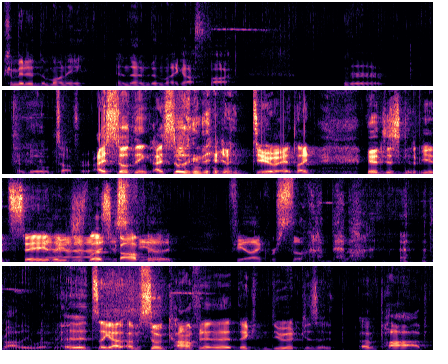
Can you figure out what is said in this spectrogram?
committed the money and then been like, oh fuck, we're gonna be a little tougher. I still think I still think they're gonna do it. Like it's just gonna be insane. like it's just less confident. Feel like we're still to bet on it. Probably will. It's like I- I'm so confident that they can do it because of, of Pop.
